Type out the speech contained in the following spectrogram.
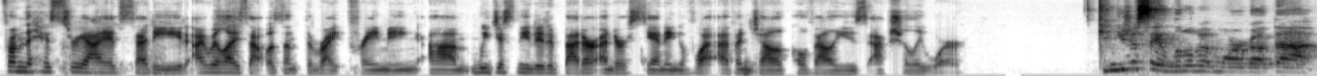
From the history I had studied, I realized that wasn't the right framing. Um, we just needed a better understanding of what evangelicals evangelical values actually were. Can you just say a little bit more about that?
